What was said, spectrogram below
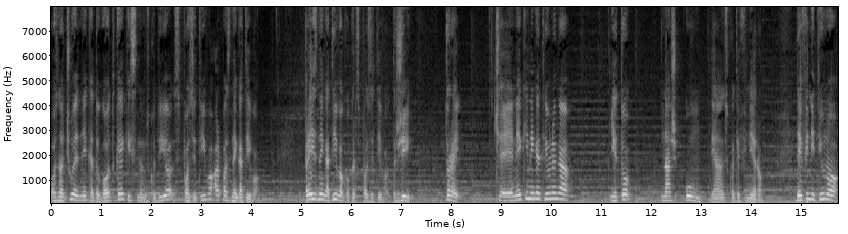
označuje neke dogodke, ki se nam zgodijo s pozitivo ali pa z negativo. Prej z negativo, kot s pozitivo, drži. Torej, če je nekaj negativnega, je to naš um dejansko definiral. Definitivno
